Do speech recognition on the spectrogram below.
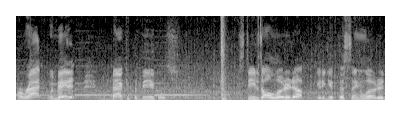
All right, we made it. We're back at the vehicles. Steve's all loaded up. Gonna get this thing loaded.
